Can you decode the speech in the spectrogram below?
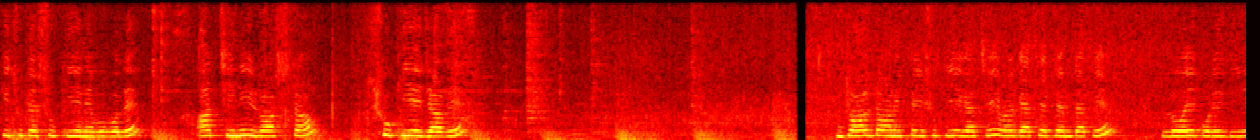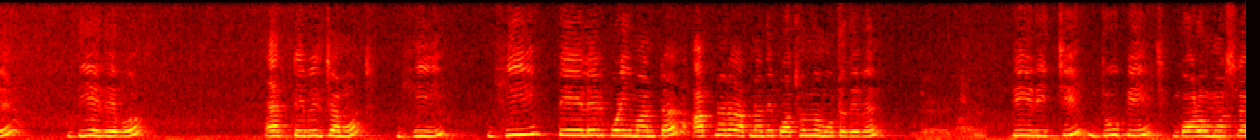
কিছুটা শুকিয়ে নেব বলে। আর চিনির রসটাও শুকিয়ে যাবে। জলটা অনেকটাই শুকিয়ে গেছে, এবার গ্যাসের ফ্লেমটাকে লোয়ে করে দিয়ে দিয়ে দেব এক টেবিল চামচ ঘি। ঘি তেলের পরিমাণটা আপনারা আপনাদের পছন্দ মতো দেবেন। দিয়ে দিচ্ছি দু পিঞ্চ গরম মশলা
